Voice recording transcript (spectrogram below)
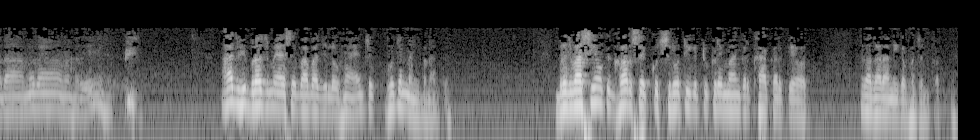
राम राम हरे। आज भी ब्रज में ऐसे बाबा जी लोग हैं जो भोजन नहीं बनाते। ब्रजवासियों के घर से कुछ रोटी के टुकड़े मांग कर खा करके और राधा रानी का भजन करते हैं।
